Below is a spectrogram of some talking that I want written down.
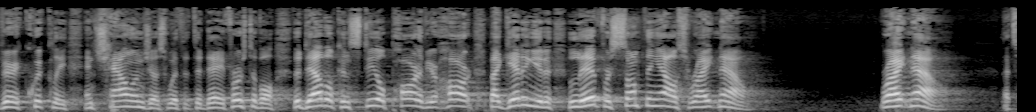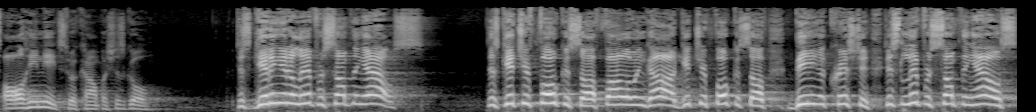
very quickly, and challenge us with it today. First of all, the devil can steal part of your heart by getting you to live for something else right now. Right now. That's all he needs to accomplish his goal. Just getting you to live for something else. Just get your focus off following God. Get your focus off being a Christian. Just live for something else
